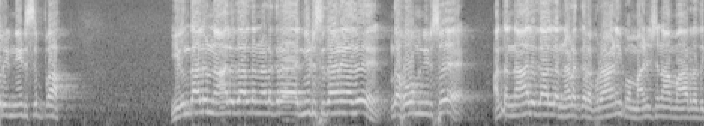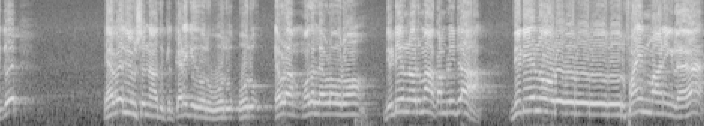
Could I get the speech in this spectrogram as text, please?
ஒரு நீட்ஸுப்பா இருந்தாலும் நாலு காலில் நடக்கிற நீட்ஸு தானே அது? இந்த ஹோம் நீட்ஸு அந்த நாலு காலில் நடக்கிற பிராணி இப்போ மனுஷனாக மாறுறதுக்கு எவல்யூஷன் அதுக்கு கிடைக்கிது. ஒரு ஒரு ஒரு எவ்வளோ முதல்ல எவ்வளோ வரும்? திடீர்னு வருமா? கம்ப்ளீட்டா திடீர்னு ஒரு ஒரு ஒரு ஒரு ஒரு ஃபைன் மார்னிங்கில்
